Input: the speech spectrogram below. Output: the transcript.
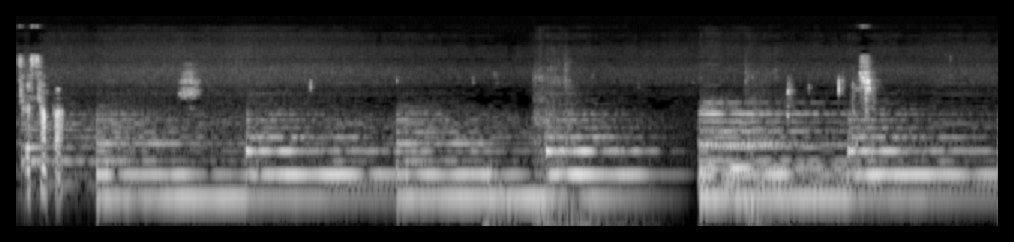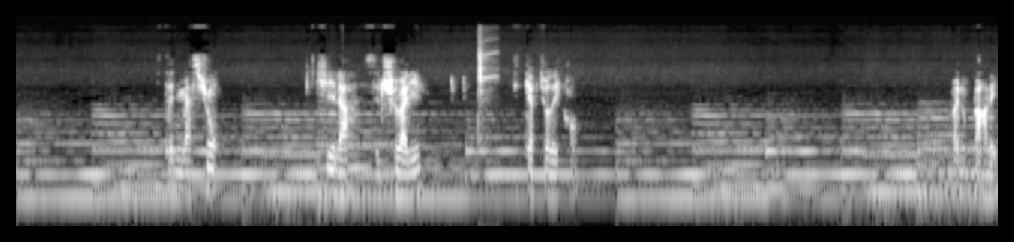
Ce serait sympa. Attention. Cette animation qui est là, c'est le chevalier. Petite capture d'écran. Nous parler.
